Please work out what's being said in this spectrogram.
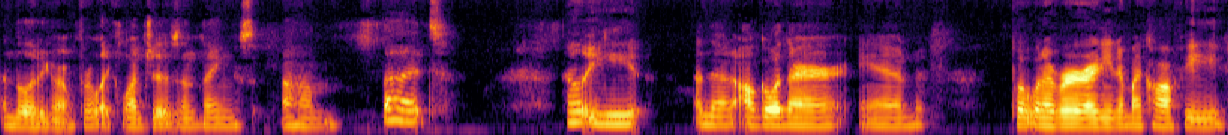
in the living room for like lunches and things. Um, but he'll eat, and then I'll go in there and put whatever I need in my coffee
